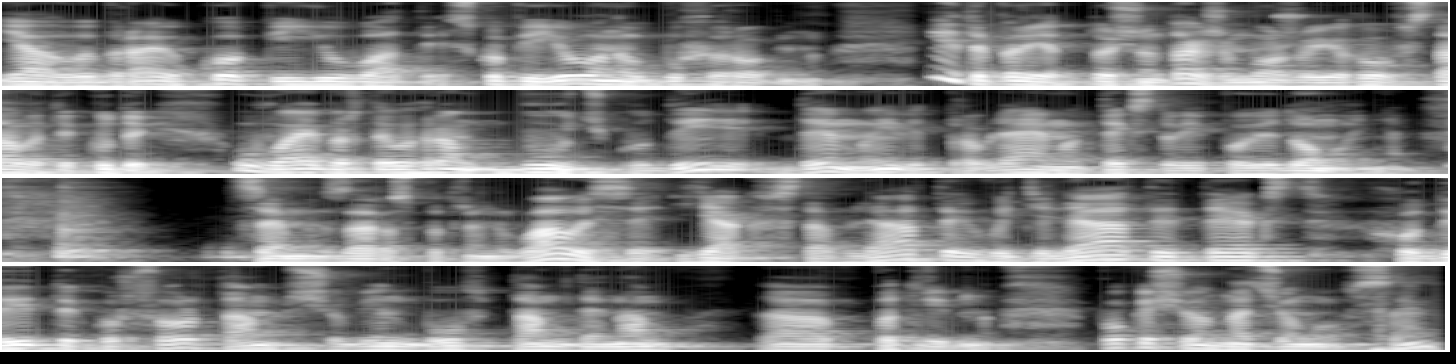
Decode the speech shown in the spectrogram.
Я вибираю копіювати. Скопійовано в буфер обміну. І тепер я точно так же можу його вставити куди? У Viber, Telegram, будь-куди, де ми відправляємо текстові повідомлення. Це ми зараз потренувалися, як вставляти, виділяти текст, ходити курсор там, щоб він був там, де нам е, потрібно. Поки що на цьому все.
